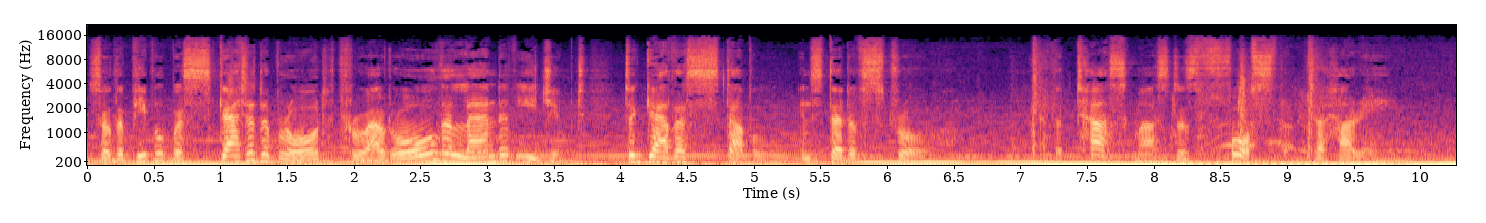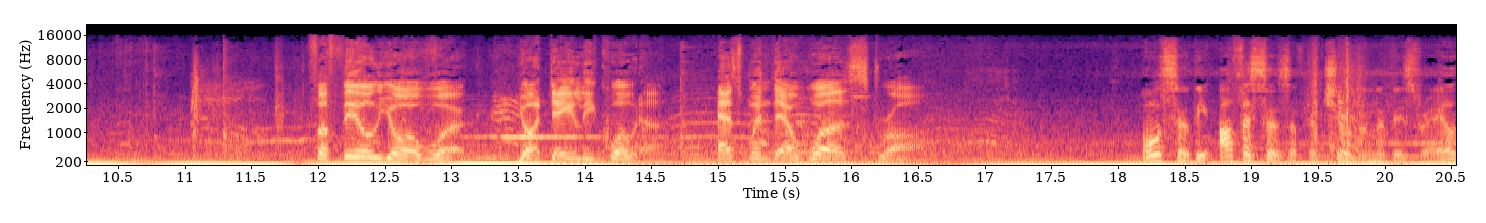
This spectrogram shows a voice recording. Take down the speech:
So the people were scattered abroad throughout all the land of Egypt to gather stubble instead of straw. Taskmasters forced them to hurry. Fulfill your work, your daily quota, as when there was straw. Also, the officers of the children of Israel,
